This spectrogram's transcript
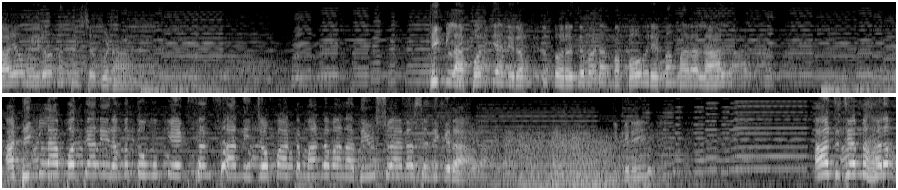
જાયો વીરો નથી સગુણા ઢીકલા પોત્યાની રમતું તો રજવાડામાં બહુ રેમાં મારા લાલ. આ ઢીકલા પોત્યાની રમતું મૂકી એક સંસારની ચોપાટ માંડવાના દિવસો આવ્યા છે, દીકરા. દીકરી આજ જેમ હરપ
